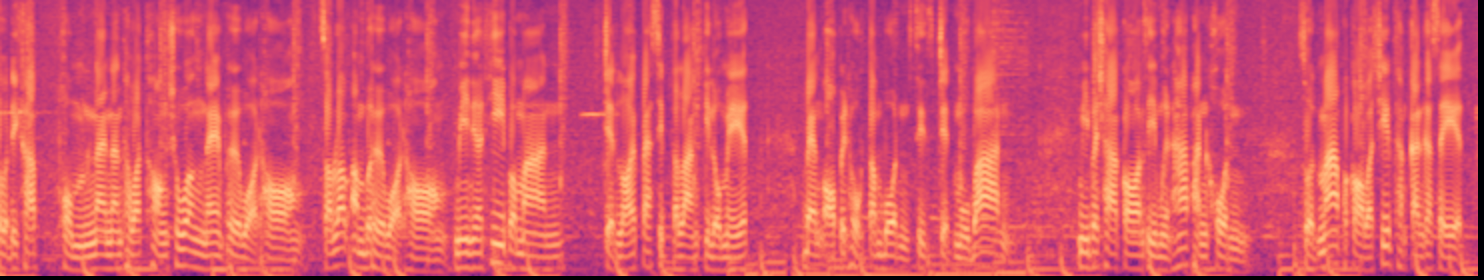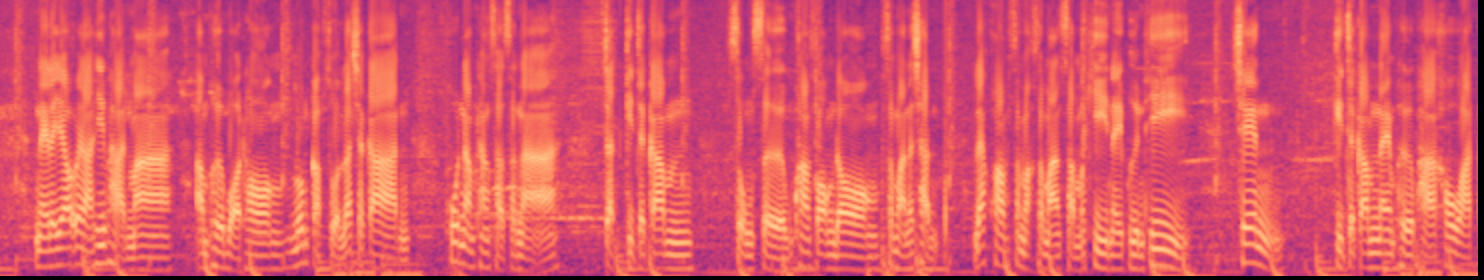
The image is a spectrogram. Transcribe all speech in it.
สวัสดีครับ ผมนายนันทวัฒน์ทองช่วงในอำเภอบ่อทองสำหรับอำเภอบ่อทอง มีเนื้อที่ประมาณ 780 ตารางกิโลเมตร แบ่งออกเป็น 6 ตำบล 47 หมู่บ้าน มีประชากร 45,000 คน ส่วนมากประกอบอาชีพทางการเกษตร ในระยะเวลาที่ผ่านมาอำเภอบ่อทอง ร่วมกับส่วนราชการ ผู้นำทางศาสนา จัดกิจกรรม ส่งเสริมความฟองดอง สมานฉันท์และความสมัครสมานสามัคคีในพื้นที่ เช่น กิจกรรมในอำเภอพาเข้าวัด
